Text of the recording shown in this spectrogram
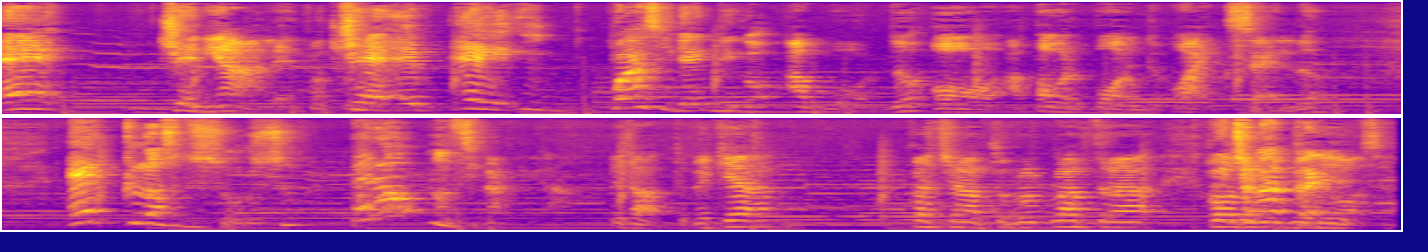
è geniale. Cioè è, è quasi identico a Word o a PowerPoint o a Excel. È closed source, però non si paga. Esatto, perché qua c'è un un'altra c'è cosa.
